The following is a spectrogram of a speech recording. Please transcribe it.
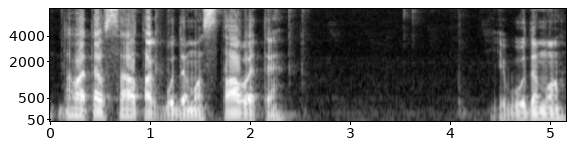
Давайте все отак будемо ставити. І будемо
